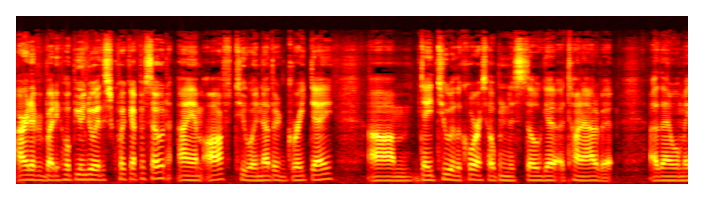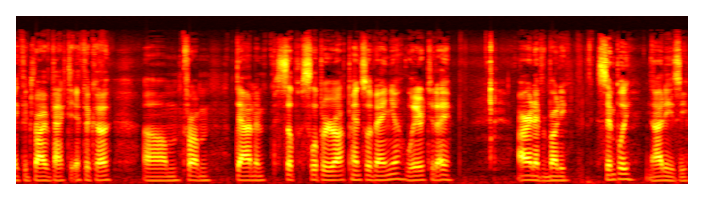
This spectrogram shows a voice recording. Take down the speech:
All right, everybody. Hope you enjoy this quick episode. I am off to another great day. Um, day two of the course, hoping to still get a ton out of it. Uh, then we'll make the drive back to Ithaca um, from down in Slippery Rock, Pennsylvania later today. All right, everybody. Simply not easy.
